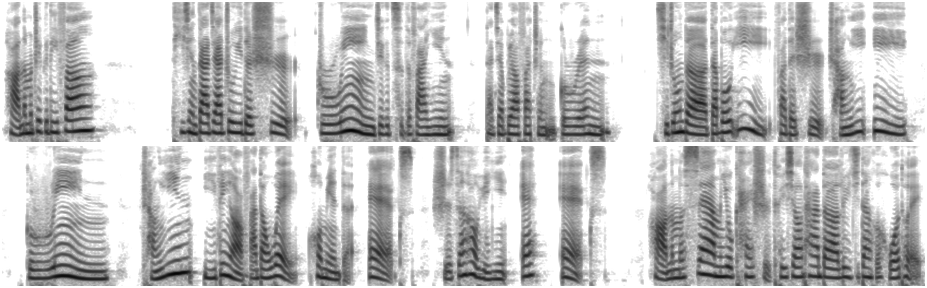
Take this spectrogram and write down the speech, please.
好，那么这个地方提醒大家注意的是 green 这个词的发音，大家不要发成 green。其中的 double e 发的是长音 e，green 长音一定要发到位，后面的 x 是三号元音 a x。好，那么 Sam 又开始推销他的绿鸡蛋和火腿。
